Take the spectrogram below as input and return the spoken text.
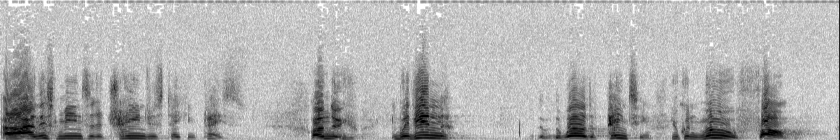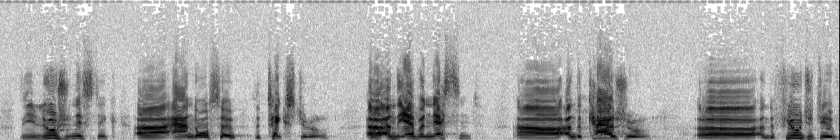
Uh, and this means that a change is taking place. And within the, the world of painting, you can move from the illusionistic uh, and also the textural uh, and the evanescent and the casual uh, and the fugitive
